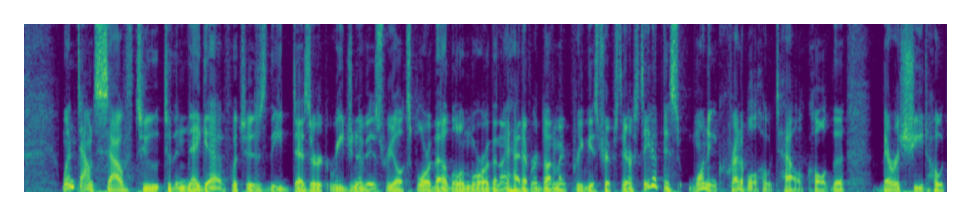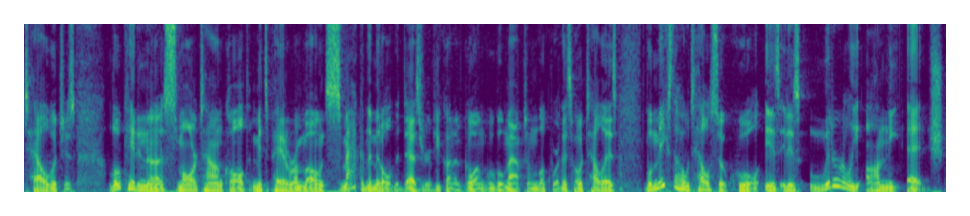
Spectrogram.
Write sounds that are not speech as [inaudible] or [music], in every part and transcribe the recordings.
went down south to to the Negev, which is the desert region of Israel. Explored that a little more than I had ever done in my previous trips there. Stayed at this one incredible hotel called the Bereshit Hotel, which is located in a smaller town called Mitzpe Ramon, smack in the middle of the desert. If you kind of go on Google Maps and look where this hotel is, what makes the hotel so cool is it is literally on the edge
